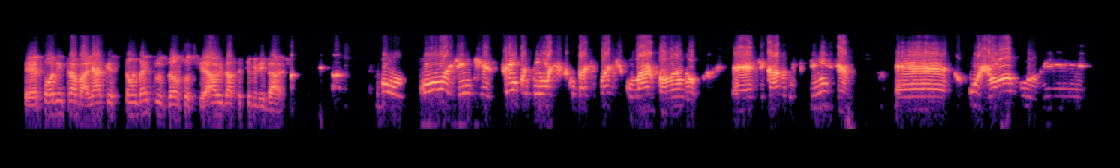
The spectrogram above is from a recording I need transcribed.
eh, podem trabalhar a questão da inclusão social e da acessibilidade? Bom, como a gente sempre tem uma dificuldade particular falando é, de cada deficiência, é, os jogos e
